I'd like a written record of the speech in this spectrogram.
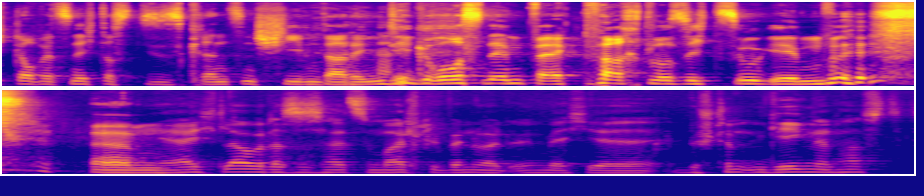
ich glaube jetzt nicht, dass dieses Grenzenschieben da den, den großen Impact macht, muss ich zugeben. ähm, Ja, ich glaube, dass es halt zum Beispiel, wenn du halt irgendwelche bestimmten Gegenden hast,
